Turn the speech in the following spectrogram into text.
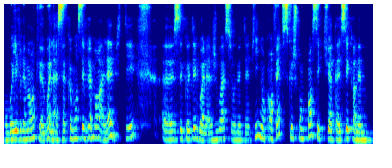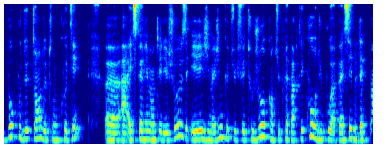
On voyait vraiment que voilà, ça commençait vraiment à l'habiter. Euh, ce côté voilà joie sur le tapis. Donc en fait, ce que je comprends, c'est que tu as passé quand même beaucoup de temps de ton côté euh, à expérimenter les choses et j'imagine que tu le fais toujours quand tu prépares tes cours, du coup, à passer mmh peut-être pas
